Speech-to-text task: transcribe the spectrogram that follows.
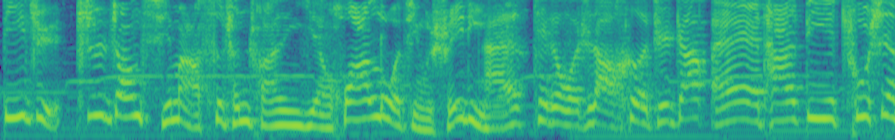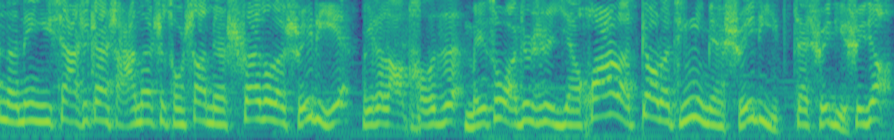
第一句：支张骑马似乘船，眼花落井水底哎眠。，这个我知道，贺知章，哎，他第一出现的那一下是干啥呢？是从上面摔到了水底。一个老头子，没错，就是眼花了，掉到井里面，水底在水底睡觉，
